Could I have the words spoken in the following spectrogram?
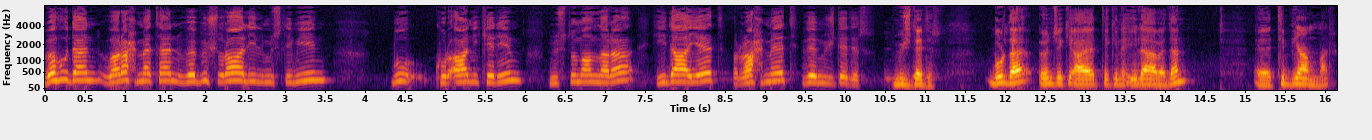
Ve huden ve rahmeten ve büşra lil müslimin. Bu Kur'an-ı Kerim Müslümanlara hidayet, rahmet ve müjdedir. müjdedir. Burada önceki ayettekine ilaveden e, tibyan var.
